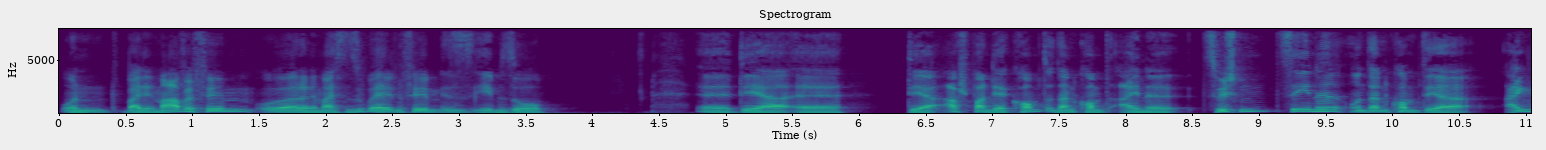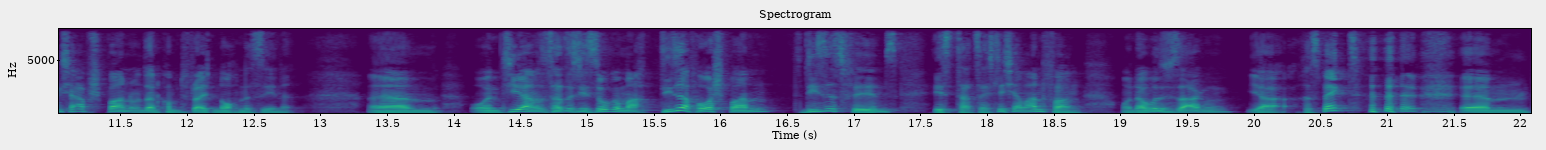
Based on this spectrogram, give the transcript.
Und bei den Marvel-Filmen oder den meisten Superheldenfilmen ist es eben so, äh, der, äh, der Abspann, der kommt und dann kommt eine Zwischenszene und dann kommt der eigentliche Abspann und dann kommt vielleicht noch eine Szene. Ähm, und hier haben sie es tatsächlich so gemacht, dieser Vorspann dieses Films ist tatsächlich am Anfang. Und da muss ich sagen, ja, Respekt. ähm,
